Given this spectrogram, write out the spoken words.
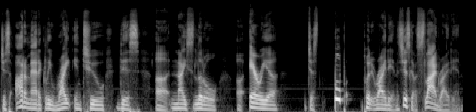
just automatically right into this uh, nice little uh, area. Just boop, put it right in. It's just going to slide right in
